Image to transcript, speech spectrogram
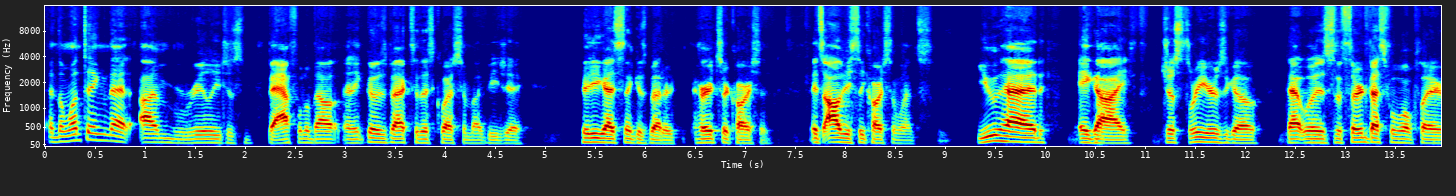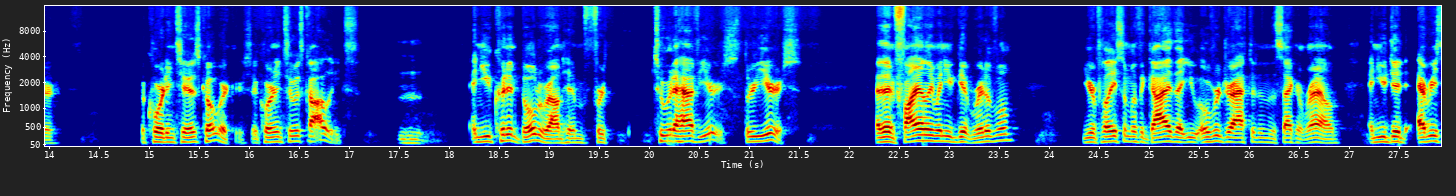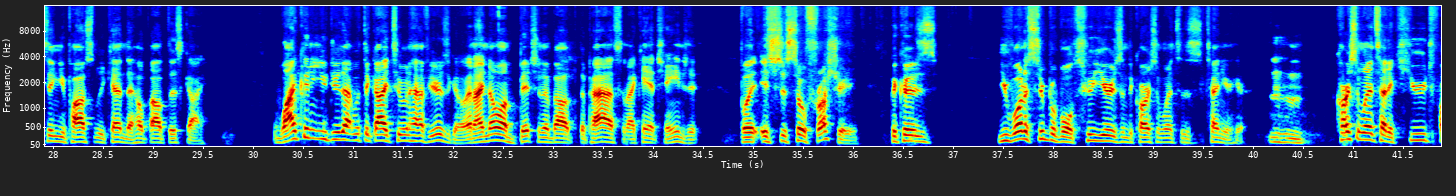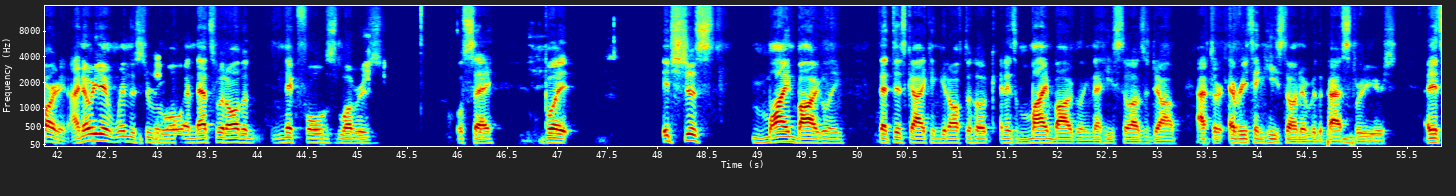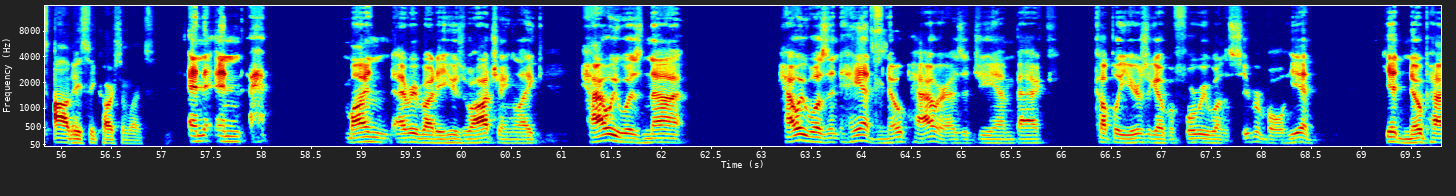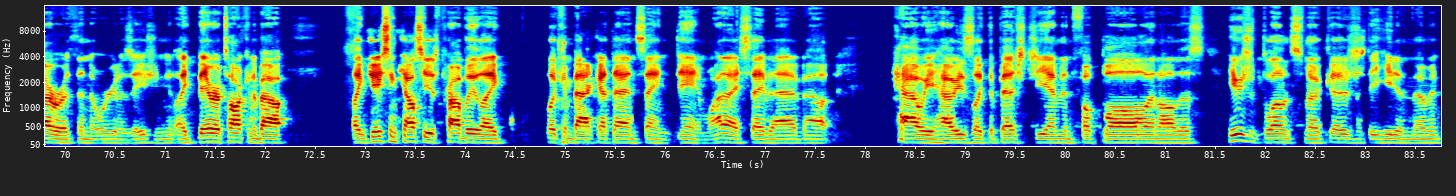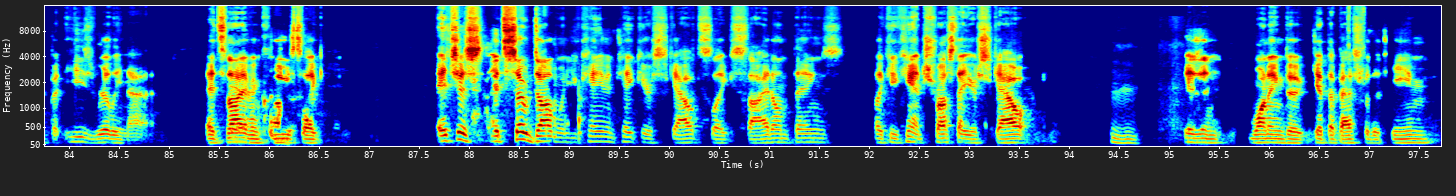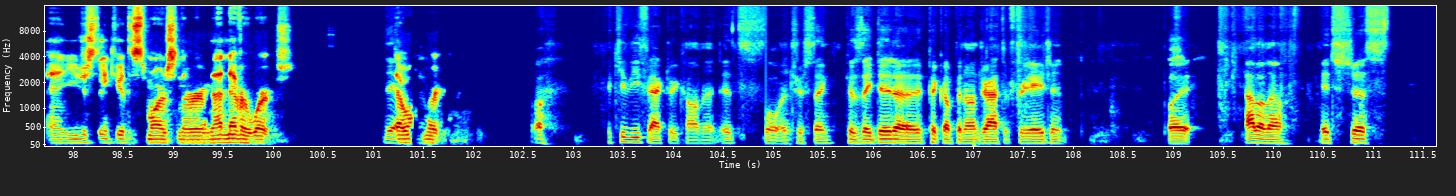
And the one thing that I'm really just baffled about, and it goes back to this question by BJ who do you guys think is better, Hurts or Carson? It's obviously Carson Wentz. You had a guy just three years ago that was the third best football player, according to his coworkers, according to his colleagues. Mhm. And you couldn't build around him for two and a half years, three years. And then finally, when you get rid of him, you replace him with a guy that you overdrafted in the second round, and you did everything you possibly can to help out this guy. Why couldn't you do that with the guy two and a half years ago? And I know I'm bitching about the past and I can't change it, but it's just so frustrating because you won a Super Bowl two years into Carson Wentz's tenure here. Mhm. Carson Wentz had a huge part in. it. I know he didn't win the Super Bowl, and that's what all the Nick Foles lovers will say, but it's just mind-boggling that this guy can get off the hook, and it's mind-boggling that he still has a job after everything he's done over the past three years. And it's obviously Carson Wentz. and and mind everybody who's watching like howie was not howie wasn't he had no power as a gm back a couple of years ago before we won the Super Bowl, he had he had no power within the organization. Like they were talking about, like Jason Kelce is probably like looking back at that and saying, "Damn, why did I say that about Howie? How he's like the best GM in football and all this." He was just blowing smoke. It was just the heat of the moment, but he's really not. It's not even close. Like it's just it's so dumb when you can't even take your scouts like side on things. Like you can't trust that your scout Mhm. isn't wanting to get the best for the team, and you just think you're the smartest in the room. That never works. Yeah. That won't work. Well, the QB factory comment, it's a little interesting because they did uh, pick up an undrafted free agent, but I don't know. It's just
